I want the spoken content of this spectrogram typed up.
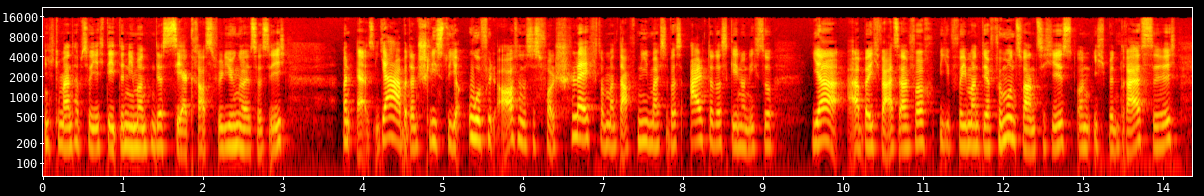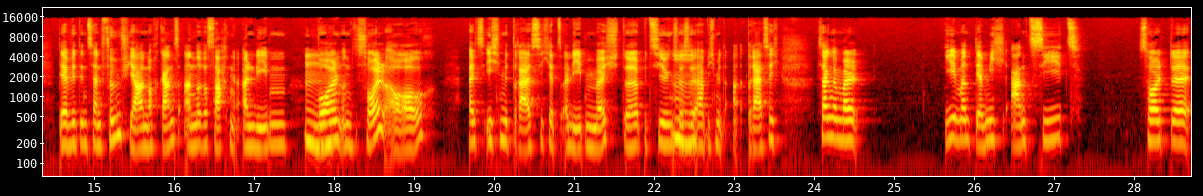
ich gemeint habe, so, ich date niemanden, der sehr krass viel jünger ist als ich. Und er so, ja, aber dann schließt du ja urviel aus und das ist voll schlecht und man darf niemals über das Alter das gehen. Und ich so, ja, aber ich weiß einfach, für jemand, der 25 ist und ich bin 30, der wird in seinen fünf Jahren noch ganz andere Sachen erleben wollen und soll auch, als ich mit 30 jetzt erleben möchte, beziehungsweise habe ich mit 30, sagen wir mal, jemand, der mich anzieht, sollte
